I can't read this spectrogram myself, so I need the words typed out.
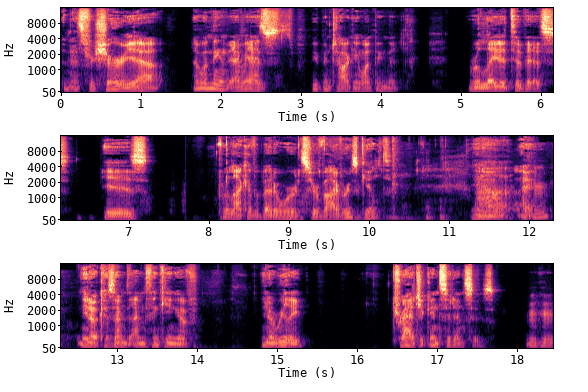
That's for sure yeah. And one thing i mean as we've been talking one thing that related to this is for lack of a better word, survivor's guilt. You know, ah, mm-hmm. I, you know, because I'm I'm thinking of, you know, really tragic incidences, mm-hmm.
